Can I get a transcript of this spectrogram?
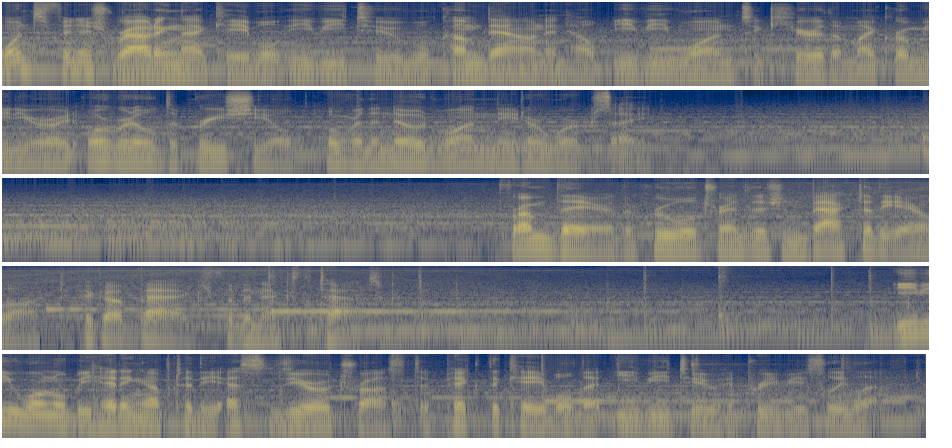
Once finished routing that cable, EV2 will come down and help EV1 secure the micrometeoroid orbital debris shield over the Node 1 Nadir worksite. From there, the crew will transition back to the airlock to pick up bags for the next task. EV1 will be heading up to the S0 truss to pick the cable that EV2 had previously left.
